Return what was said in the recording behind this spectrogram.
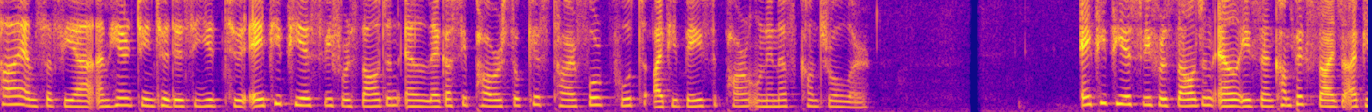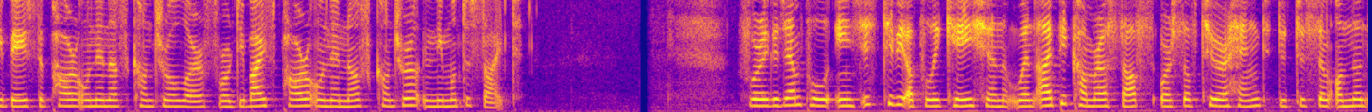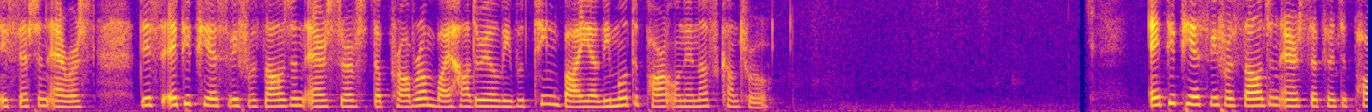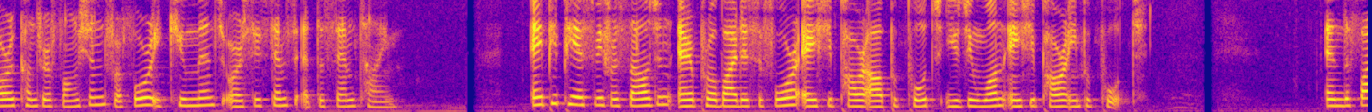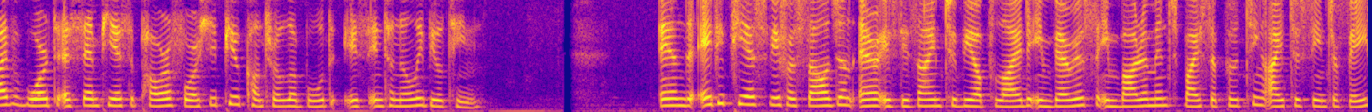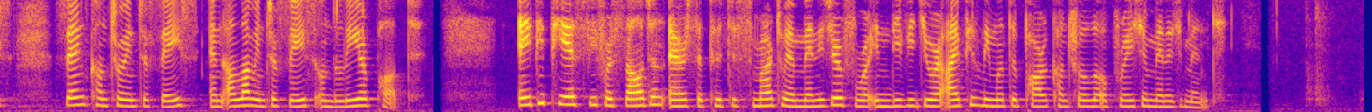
Hi, I'm Sophia. I'm here to introduce you to AP-PSB 4000L Legacy Power Socket Style 4-port IP-based power on and off controller. AP-PSB 4000L is a compact size IP-based power on and off controller for device power on and off control in remote site. For example, in CCTV application, when IP camera stops or software hanged due to some unknown exception errors, this AP-PSB 4000L solves the problem by hardware rebooting by a remote power on and off control. AP-PSB 4000L supports power control function for four equipment or systems at the same time. AP-PSB 4000L provides four AC power output ports using one AC power input port. And the 5V SMPS power for CPU controller board is internally built in. And the AP-PSB 4000L is designed to be applied in various environments by supporting I2C interface, fan control interface, and alarm interface on the rear part. AP-PSB 4000L supports Smart Web Manager for individual IP remote power controller operation management.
